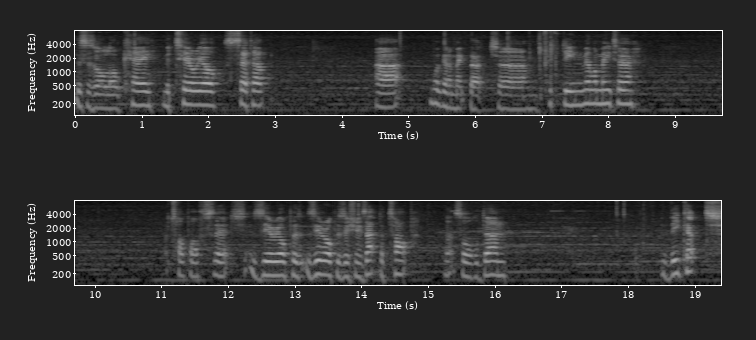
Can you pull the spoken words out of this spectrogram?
This is all okay. Material, setup. Uh, we're going to make that um, 15 millimeter top offset, zero, zero position is at the top. That's all done. V-cut.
